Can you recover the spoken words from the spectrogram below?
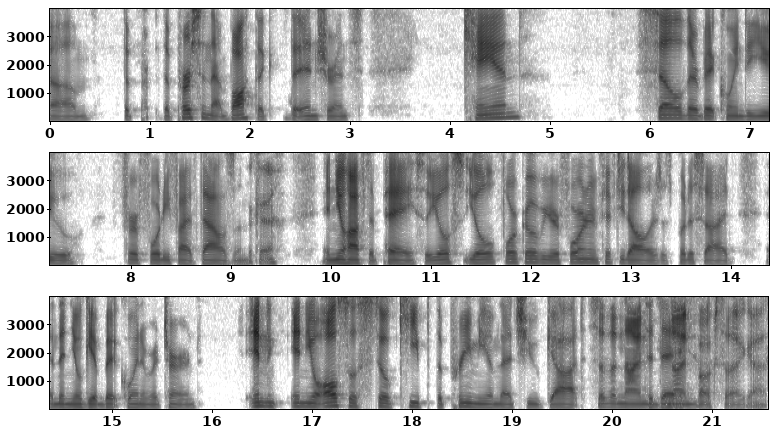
um the the person that bought the the insurance can sell their Bitcoin to you for 45,000 Okay. and you'll have to pay. So you'll you'll fork over your four hundred and fifty dollars that's put aside, and then you'll get Bitcoin in return. And and you'll also still keep the premium that you got. So the nine Today. nine bucks that I got.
